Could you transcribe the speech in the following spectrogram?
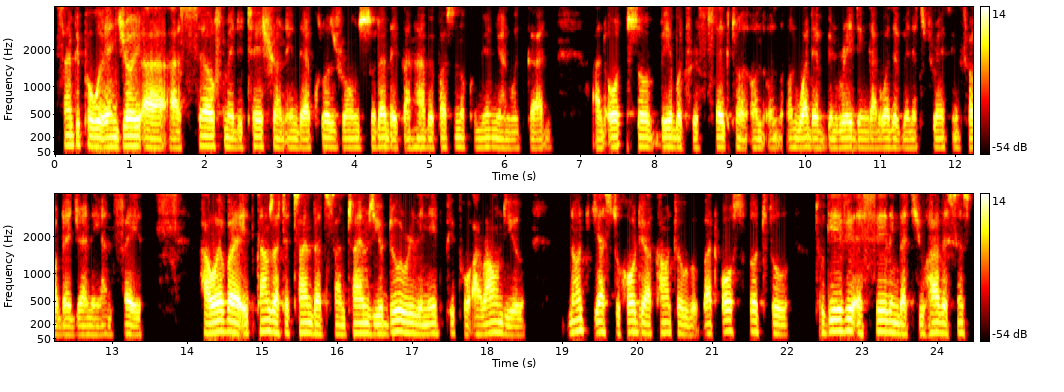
Some people will enjoy a, a self meditation in their closed rooms so that they can have a personal communion with God and also be able to reflect on, on, on what they've been reading and what they've been experiencing throughout their journey and faith. However, it comes at a time that sometimes you do really need people around you, not just to hold you accountable, but also to to give you a feeling that you have a sense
